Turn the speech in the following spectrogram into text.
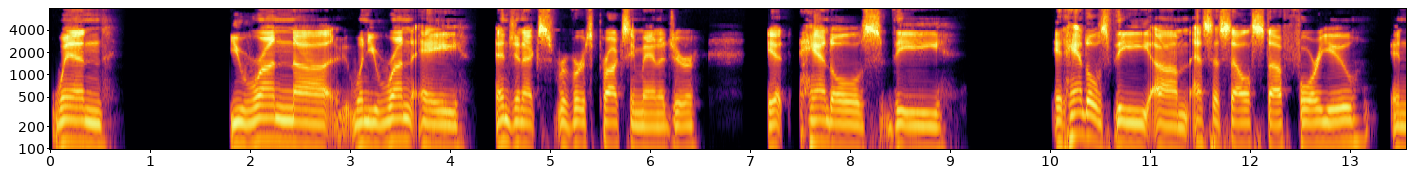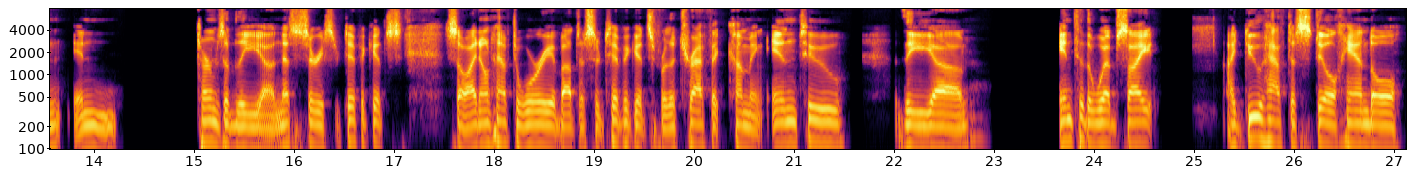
when you run uh, when you run a Nginx reverse proxy manager, it handles the it handles the um, SSL stuff for you in in terms of the uh, necessary certificates. So I don't have to worry about the certificates for the traffic coming into the uh, into the website. I do have to still handle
